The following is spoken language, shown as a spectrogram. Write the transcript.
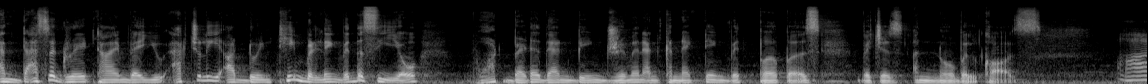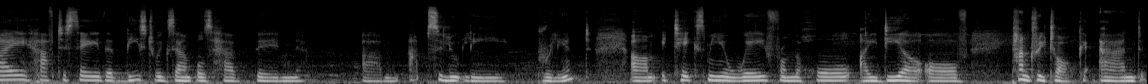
And that's a great time where you actually are doing team building with the CEO what better than being driven and connecting with purpose, which is a noble cause? I have to say that these two examples have been um, absolutely brilliant. Um, it takes me away from the whole idea of pantry talk and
